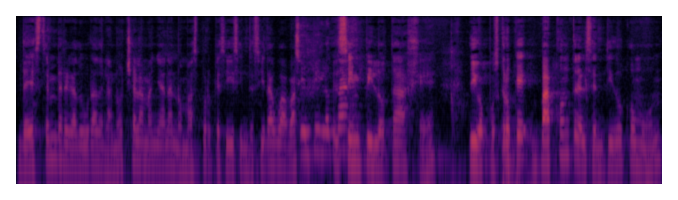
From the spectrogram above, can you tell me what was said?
de esta envergadura de la noche a la mañana, nomás porque sí, sin decir agua va, Sin pilotaje. sin pilotaje, digo, pues creo que va contra el sentido común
